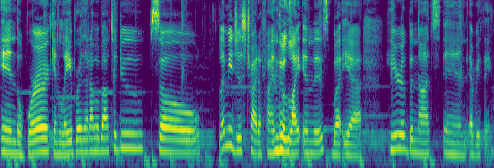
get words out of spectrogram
in the work and labor that I'm about to do. So let me just try to find the light in this. But yeah, here are the knots and everything.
